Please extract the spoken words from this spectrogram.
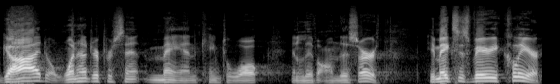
God, 100% man, came to walk and live on this earth. He makes this very clear.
